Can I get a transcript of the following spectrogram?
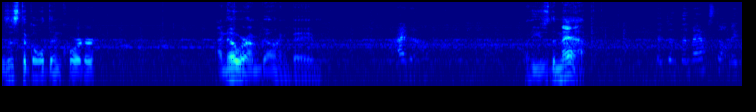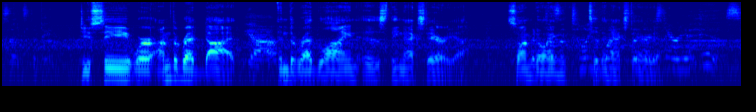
Is this the golden quarter? I know where I'm going, babe. I don't. I'll use the map. The, the, maps don't make sense. Do you see where I'm the red dot Yeah. and the red line is the next area? So I'm but going to the next the area. Next area is.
